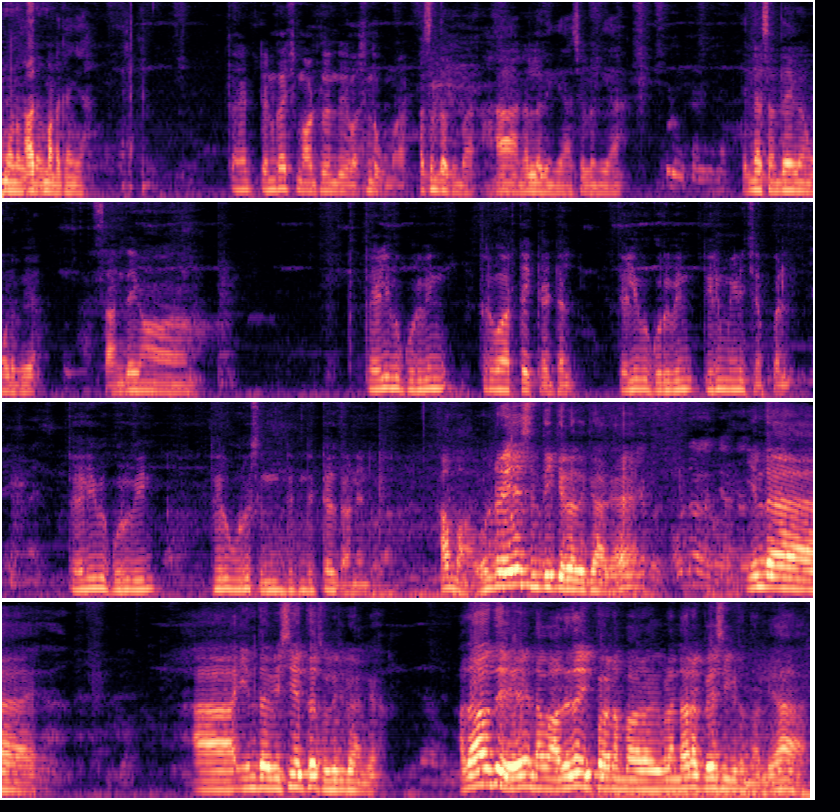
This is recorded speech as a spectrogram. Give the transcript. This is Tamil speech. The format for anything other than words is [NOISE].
மூணு ஆத்மா வணக்கங்க தெ- தென்காசி மாவட்டத்திலேருந்து வசந்தகுமார். வசந்தகுமார். ஆ நல்லதுங்கய்யா சொல்லுங்கய்யா. என்ன சந்தேகம் உங்களுக்கு? சந்தேகம் தெளிவு குருவின் திருவார்த்தை கேட்டல் தெளிவு குருவின் திருமேனி செப்பல் தெளிவு குருவின் திருவுரு சிந்தித்தல் தானேன்னு சொல்லலாம் ஆமாம் ஒன்றையே சிந்திக்கிறதுக்காக இந்த இந்த விஷயத்த சொல்லியிருக்காங்க. அதாவது நம்ம அதுதான் இப்போ நம்ம இவ்வளோ நேரம் பேசிக்கிட்டு இருந்தோம் இல்லையா?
